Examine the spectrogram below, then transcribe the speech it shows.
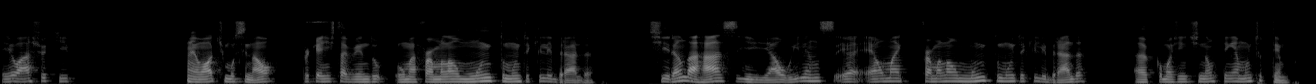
eu acho que é um ótimo sinal porque a gente está vendo uma Fórmula 1 muito, muito equilibrada. Tirando a Haas e a Williams, é, é uma Fórmula 1 muito, muito equilibrada, uh, como a gente não tem há muito tempo.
